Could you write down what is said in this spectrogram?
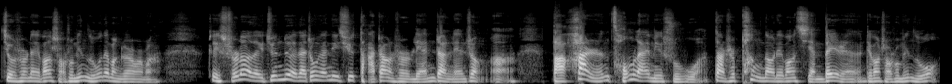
就是那帮少数民族那帮哥们嘛。这石勒的军队在中原地区打仗是连战连胜啊，打汉人从来没输过，但是碰到这帮鲜卑人，这帮少数民族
